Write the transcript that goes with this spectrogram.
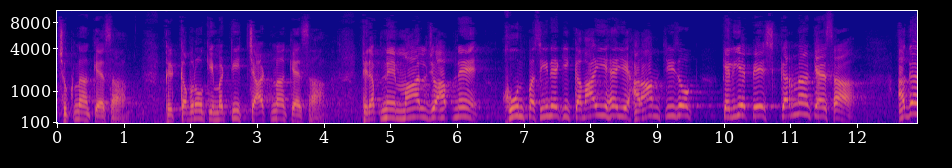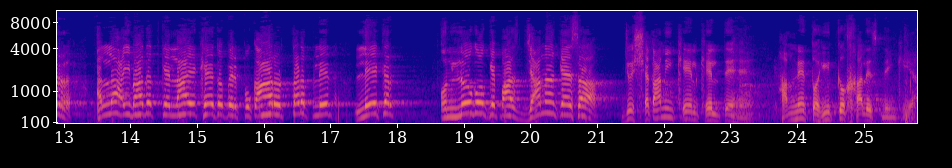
جھکنا کیسا؟ پھر قبروں کی مٹی چاٹنا کیسا؟ پھر اپنے مال جو آپ نے خون پسینے کی کمائی ہے، یہ حرام چیزوں کے لیے پیش کرنا کیسا؟ اگر اللہ عبادت کے لائق ہے تو پھر پکار اور تڑپ لے لے کر ان لوگوں کے پاس جانا کیسا جو شیطانی کھیل کھیلتے ہیں؟ ہم نے توحید کو خالص نہیں کیا۔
